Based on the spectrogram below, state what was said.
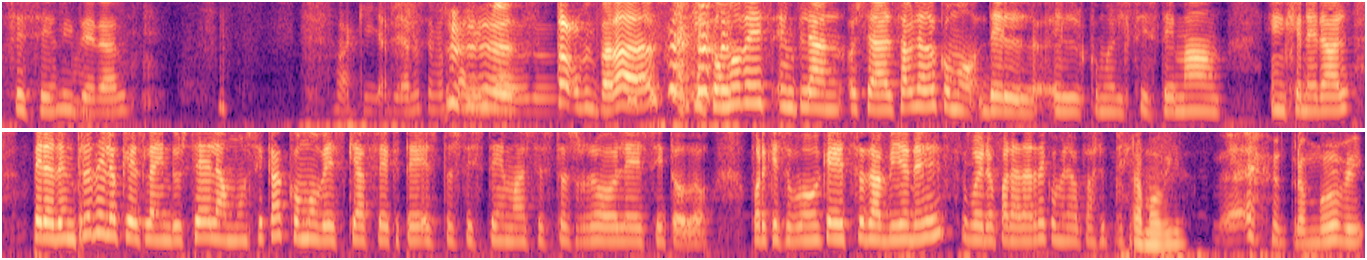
Sí, sí. Literal. Aquí ya, ya nos hemos calentado. Estamos enfadadas. ¿Y cómo ves, en plan, o sea, has hablado como del el, como el sistema en general, pero dentro de lo que es la industria de la música, ¿cómo ves que afecte estos sistemas, estos roles y todo? Porque supongo que eso también es, bueno, para dar de comer aparte. Otra movida. Otro movie.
